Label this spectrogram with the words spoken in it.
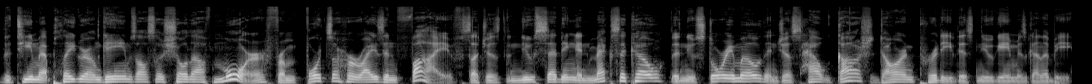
The team at Playground Games also showed off more from Forza Horizon 5, such as the new setting in Mexico, the new story mode, and just how gosh darn pretty this new game is gonna be.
